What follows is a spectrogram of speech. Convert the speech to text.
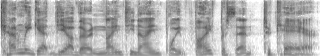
can we get the other 99.5% to care?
